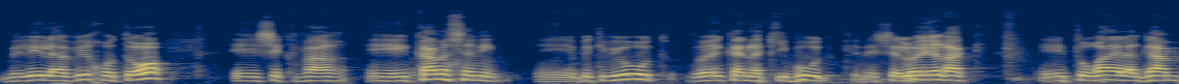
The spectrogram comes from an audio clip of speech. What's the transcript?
בלי להביך אותו, אה, שכבר אה, כמה שנים בקביעות, דואג כאן לכיבוד, כדי שלא יהיה רק אה, תורה אלא גם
